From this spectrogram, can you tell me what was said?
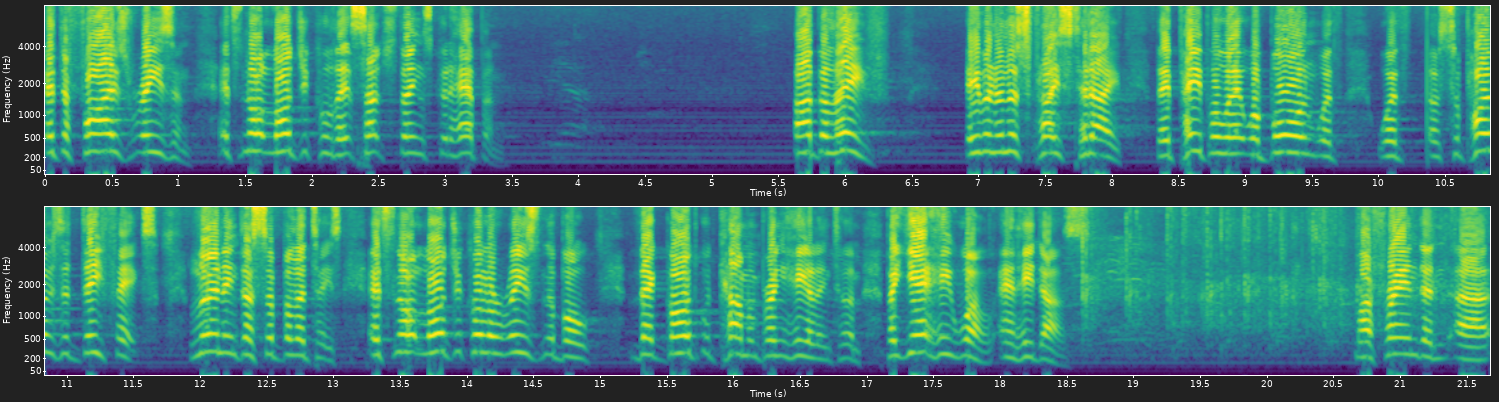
It defies reason. It's not logical that such things could happen. I believe, even in this place today, there are people that were born with, with supposed defects, learning disabilities. It's not logical or reasonable that God would come and bring healing to them, but yet He will, and He does. My friend in, uh,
